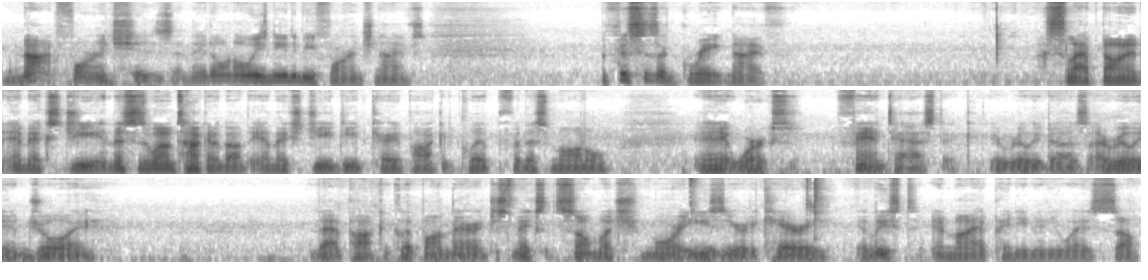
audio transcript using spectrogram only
not four inches and they don't always need to be four inch knives. But this is a great knife. I slapped on an MXG and this is what I'm talking about the MXG deep carry pocket clip for this model and it works fantastic. It really does. I really enjoy that pocket clip on there. It just makes it so much more easier to carry, at least in my opinion anyways. So,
